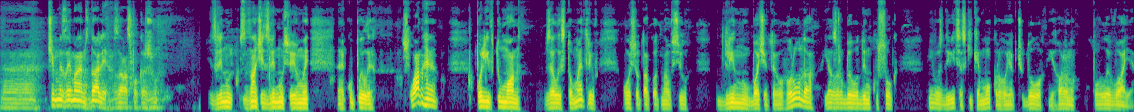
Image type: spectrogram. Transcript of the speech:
Е, чим ми займаємось далі, зараз покажу. З значить, з Лінусею ми е, купили шланги, полів туман, взяли 100 метрів. Ось отак от на всю длину, бачите, огорода. Я зробив один кусок. І ось дивіться, скільки мокрого, як чудово і гарно поливає.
